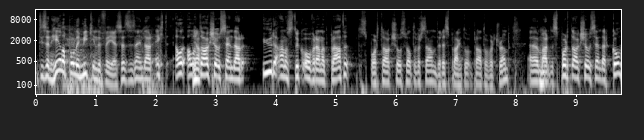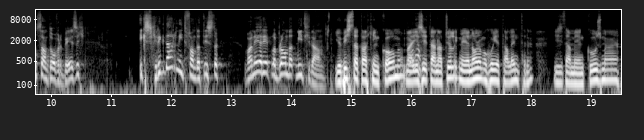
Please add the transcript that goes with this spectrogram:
Het is een hele polemiek in de VS. Hè. Ze zijn daar echt, al- alle Ja. talkshows zijn daar uren aan een stuk over aan het praten. De sporttalkshows wel te verstaan, de rest praat, praat over Trump. Eh, Maar de sporttalkshows zijn daar constant over bezig. Ik schrik daar niet van. Dat is toch... Wanneer heeft LeBron dat niet gedaan? je wist dat dat ging komen, maar Voilà. je zit daar natuurlijk met enorme goede talenten. Hè. Je zit daar met een Kuzma,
